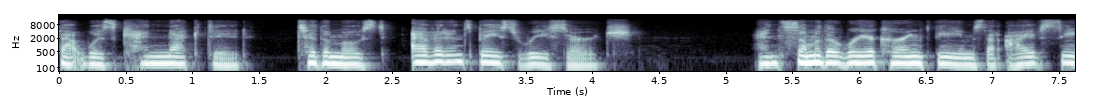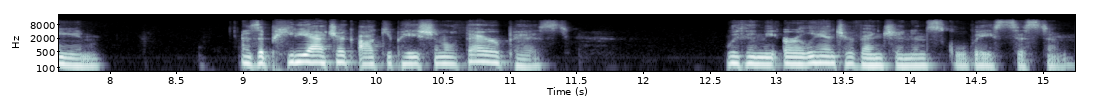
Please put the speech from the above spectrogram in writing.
that was connected to the most evidence based research and some of the reoccurring themes that I have seen as a pediatric occupational therapist within the early intervention and school based system.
